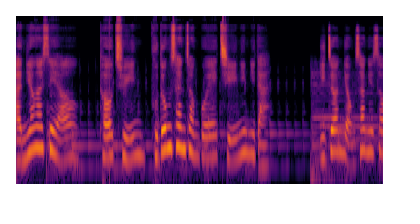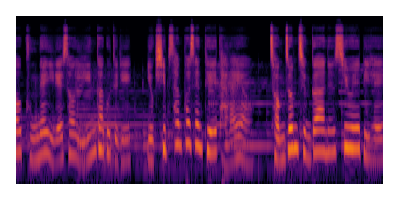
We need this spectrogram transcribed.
안녕하세요. 더 주인 부동산 정보의 지인입니다. 이전 영상에서 국내 1에서 2인 가구들이 63%에 달하여 점점 증가하는 수요에 비해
